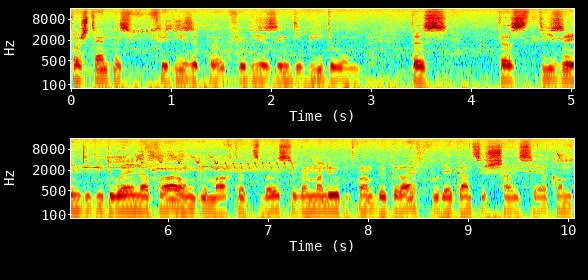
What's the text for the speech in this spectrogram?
Verständnis für, diese, für dieses Individuum, das, das diese individuellen Erfahrungen gemacht hat. Weißt du, wenn man irgendwann begreift, wo der ganze Scheiß herkommt,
